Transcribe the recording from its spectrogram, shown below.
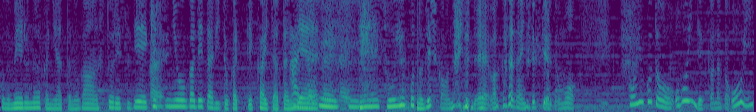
このメールの中にあったのが、ストレスで血尿が出たりとかって書いてあったんで、そういうことのジェシカはないので わからないんですけれども、こういうこと多いんですか？なんか多いっ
